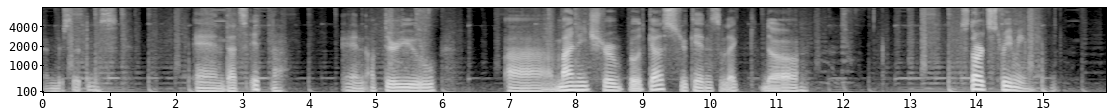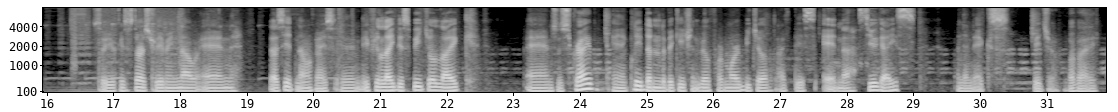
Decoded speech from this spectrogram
member settings. And that's it no? and after you uh, manage your broadcast you can select the start streaming. So you can start streaming now and that's it now guys? And if you like this video like and subscribe and click the notification bell for more video like this. And uh, see you guys in the next video. Bye bye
